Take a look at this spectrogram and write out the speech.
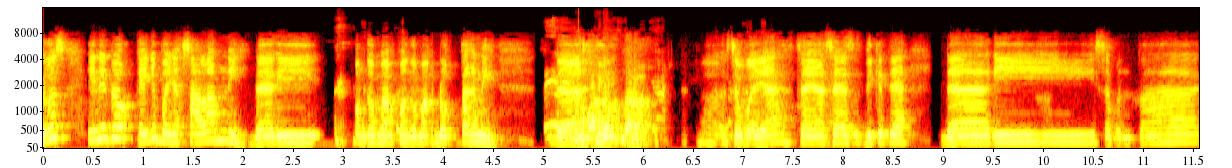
Terus ini dok, kayaknya banyak salam nih dari penggemar-penggemar dokter nih. Iya. Dari dokter. Uh, coba ya, saya saya sedikit ya dari sebentar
